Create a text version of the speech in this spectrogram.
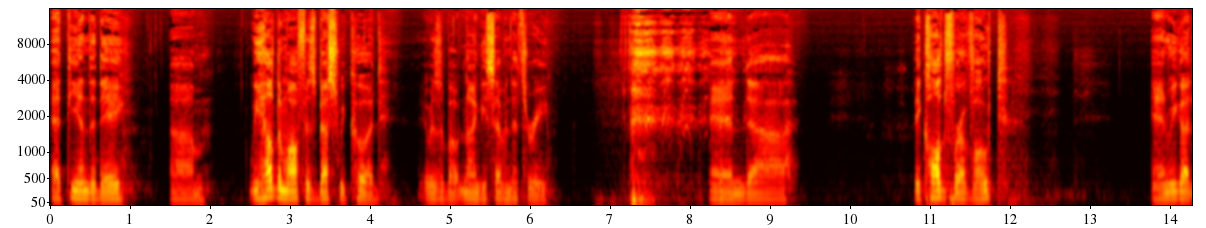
at the end of the day, um, we held them off as best we could. It was about 97 to 3 and uh, they called for a vote, and we got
